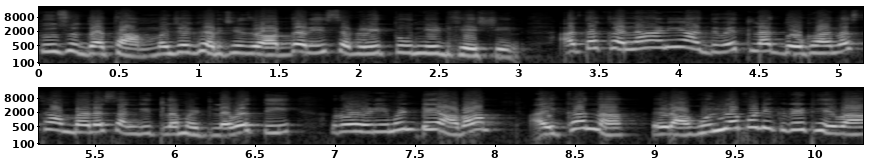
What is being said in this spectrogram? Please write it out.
तू सुद्धा थांब. म्हणजे घरची जबाबदारी सगळी तू नीट घेशील. आता कला आणि अद्वैतला दोघांनाच थांबायला सांगितलं म्हटल्यावरती रोहिणी म्हणते आबा ऐका ना राहुलला पण इकडे ठेवा.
